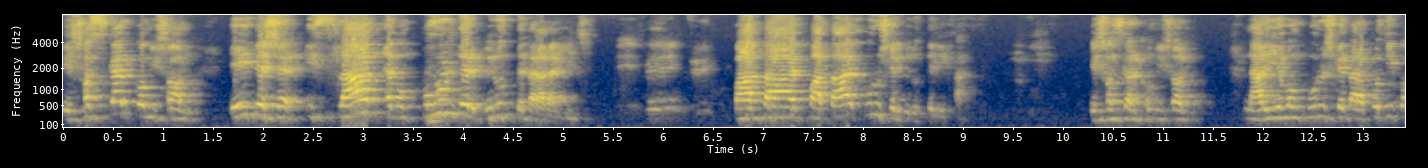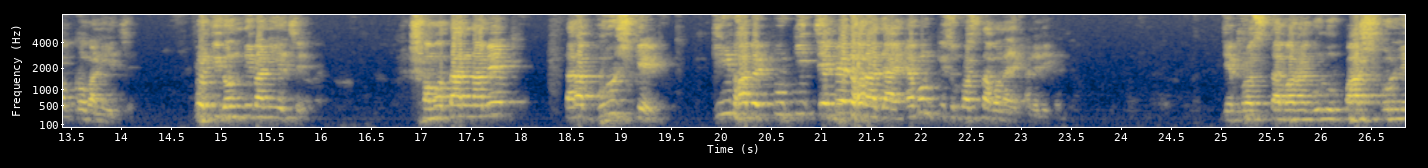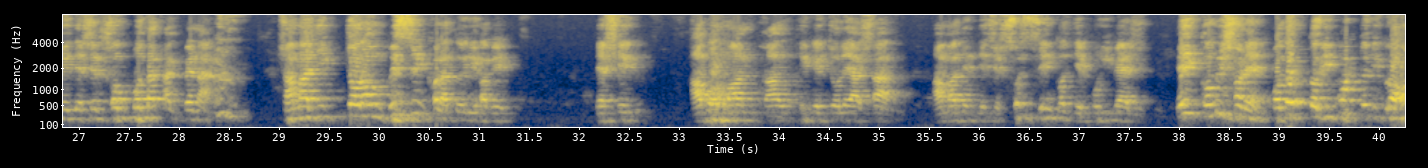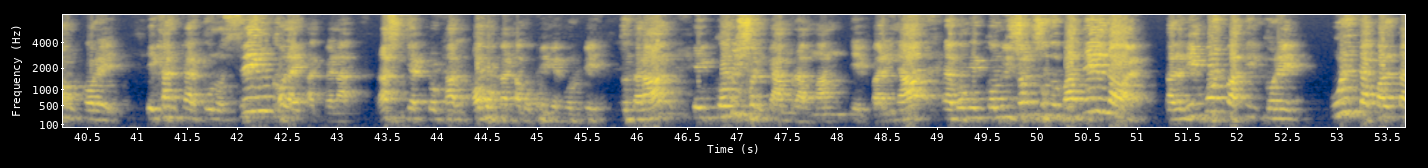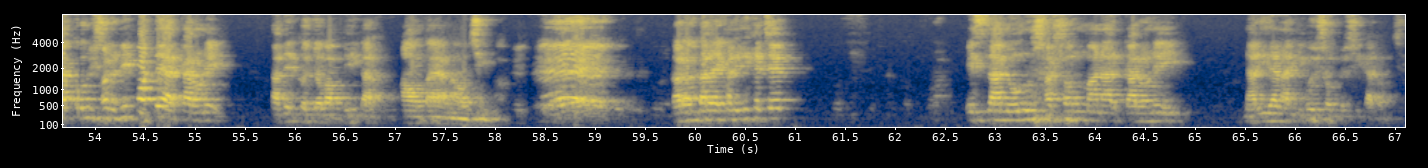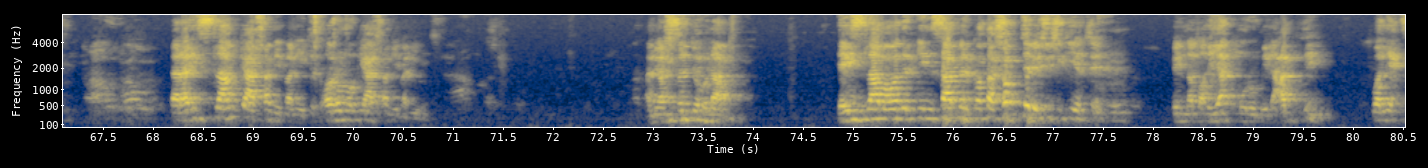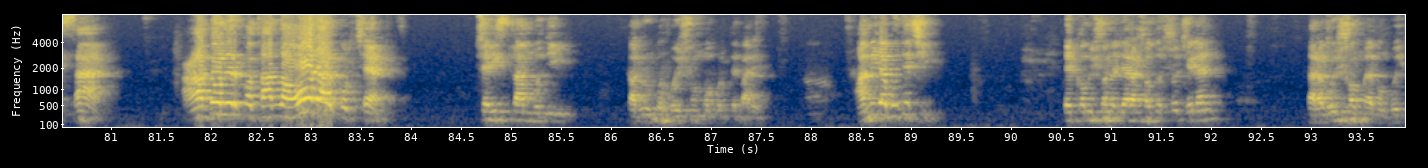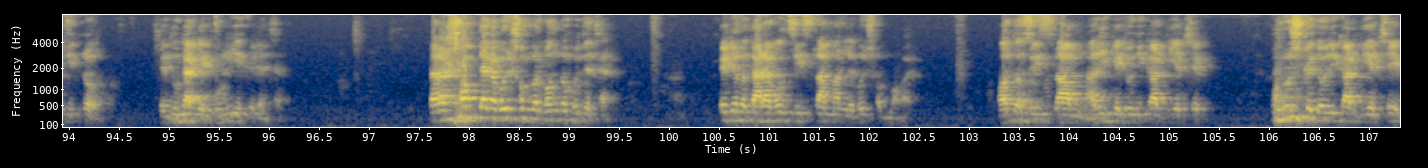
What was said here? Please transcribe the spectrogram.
এই সংস্কার কমিশন এই দেশের ইসলাম এবং পুরুষদের বিরুদ্ধে তারা দাঁড়িয়েছে। পাতায় পাতায় পুরুষের বিরুদ্ধে লেখা। এই সংস্কার কমিশন নারী এবং পুরুষকে তারা প্রতিপক্ষ বানিয়েছে, প্রতিদ্বন্দ্বী বানিয়েছে। সমতার নামে তারা পুরুষকে কীভাবে টুটি চেপে ধরা যায় এমন কিছু প্রস্তাবনা এখানে লিখেছে যে প্রস্তাবনাগুলো পাশ করলে দেশের সভ্যতা থাকবে না। সামাজিক চরম বিশৃঙ্খলা তৈরি হবে। দেশের আবহমান কাল থেকে চলে আসা আমাদের দেশের সুশৃঙ্খল যে পরিবেশ, এই কমিশনের প্রদত্ত রিপোর্ট যদি গ্রহণ করে, এখানকার কোন শৃঙ্খলাই থাকবে না, রাষ্ট্রের টোটাল অবকাঠামো ভেঙে পড়বে। সুতরাং এই কমিশনকে আমরা মানতে পারি না এবং এই কমিশন শুধু বাতিল নয় তাদের রিপোর্ট বাতিল করে উল্টা পাল্টা কমিশনের রিপোর্ট দেওয়ার কারণে তাদেরকে জবাবদিহিতার আওতায় আনা উচিত। কারণ তারা এখানে লিখেছে ইসলামী অনুশাসন মানার কারণে নারীরা নাকি বৈষম্যের শিকার হচ্ছে। তারা ইসলামকে আসামি বানিয়েছে, ধর্মকে আসামি বানিয়েছে। আমি আশ্চর্য হলাম যে ইসলাম আমাদেরকে ইনসাফের কথা সবচেয়ে বেশি শিখিয়েছে। আদলের কথা আল্লাহ অর্ডার করছেন। সেই ইসলাম বুঝি কারোর উপর বৈষম্য করতে পারে। আমি যা বুঝেছি এই কমিশনে যারা সদস্য ছিলেন, তারা বৈষম্য এবং বৈচিত্র্য সে দুটাকে ভুলিয়ে ফেলেছেন। তারা সব জায়গায় বৈষম্যের বন্ধ খুঁজেছেন। এই জন্য তারা বলছে, ইসলাম মানলে বৈষম্য হয়। অথচ ইসলাম নারীকে যে অধিকার দিয়েছে, পুরুষকে যে অধিকার দিয়েছে,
